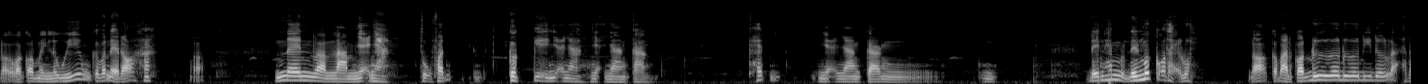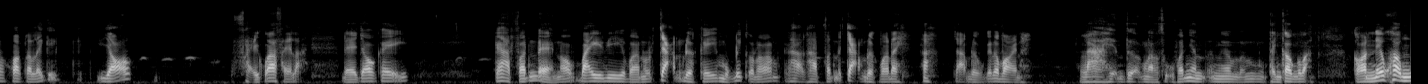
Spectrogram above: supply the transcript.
đó bà con mình lưu ý cái vấn đề đó ha. Đó. nên là làm nhẹ nhàng thụ phấn cực kỳ nhẹ nhàng nhẹ nhàng càng hết nhẹ nhàng càng đến đến mức có thể luôn. Đó, các bạn có đưa đưa đi, đưa lại thôi, hoặc là lấy cái gió phải qua phải lại để cho cái cái hạt phấn để nó bay đi và nó chạm được cái mục đích của nó, cái hạt phấn nó chạm được vào đây. Ha, chạm được cái vòi này là hiện tượng là thụ phấn nhân, thành công các bạn. Còn nếu không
